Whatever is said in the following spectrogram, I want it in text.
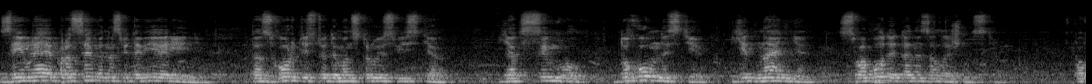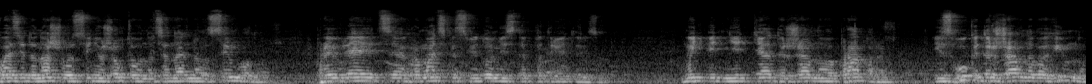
заявляє про себе на світовій арені та з гордістю демонструє свій стяг як символ духовності, єднання, свободи та незалежності. В повазі до нашого синьо-жовтого національного символу проявляється громадська свідомість та патріотизм. Мить підняття державного прапора і звуки державного гімну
